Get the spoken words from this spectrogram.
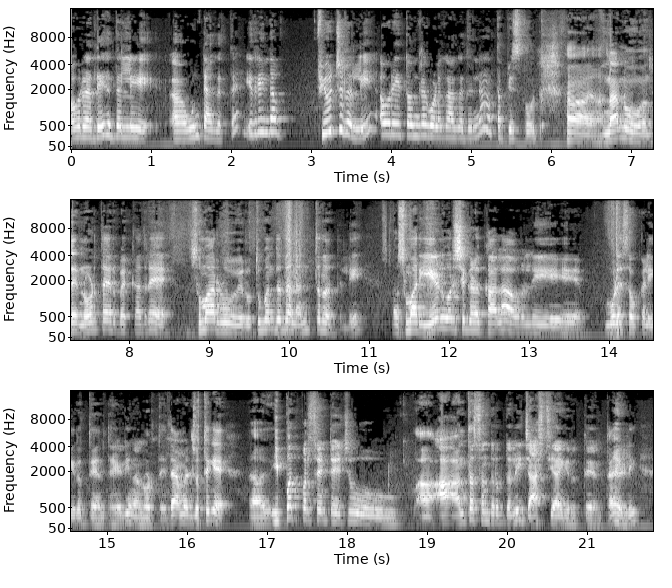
ಅವರ ದೇಹದಲ್ಲಿ ಉಂಟಾಗುತ್ತೆ. ಇದರಿಂದ ಫ್ಯೂಚರಲ್ಲಿ ಅವರು ಈ ತೊಂದರೆಗೊಳಗಾಗೋದನ್ನ ತಪ್ಪಿಸ್ಬೋದು ನಾನು ಅದೇ ನೋಡ್ತಾ ಇರಬೇಕಾದ್ರೆ ಸುಮಾರು ಋತುಬಂಧದ ನಂತರದಲ್ಲಿ, ಸುಮಾರು ಏಳು ವರ್ಷಗಳ ಕಾಲ ಅವರಲ್ಲಿ ಮೂಳೆ ಸೌಕಳಿ ಇರುತ್ತೆ ಅಂತ ಹೇಳಿ ನಾನು ನೋಡ್ತಾ ಇದ್ದೆ ಆಮೇಲೆ ಜೊತೆಗೆ ಇಪ್ಪತ್ತು ಪರ್ಸೆಂಟೇಜು ಅಂತ ಸಂದರ್ಭದಲ್ಲಿ ಜಾಸ್ತಿ ಆಗಿರುತ್ತೆ ಅಂತ ಹೇಳಿ ಆ.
